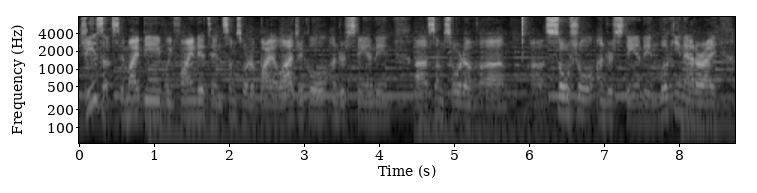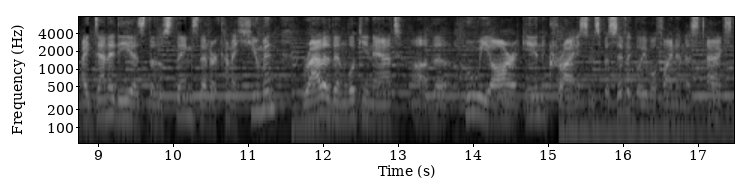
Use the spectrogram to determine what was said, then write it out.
Jesus. It might be we find it in some sort of biological understanding, uh, some sort of uh, uh social understanding, looking at our identity as those things that are kind of human rather than looking at uh, the who we are in Christ. And specifically, we'll find in this text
